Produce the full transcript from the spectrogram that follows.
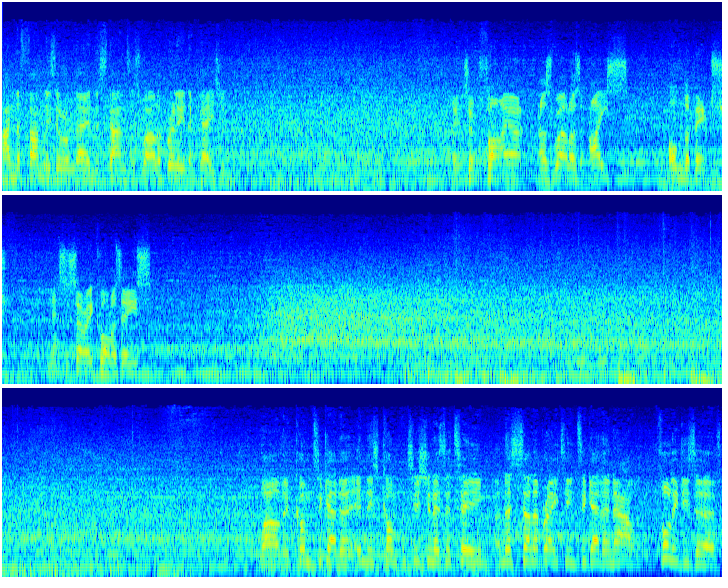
And the families are up there in the stands as well. A brilliant occasion. It took fire as well as ice on the pitch. Necessary qualities Well, they've come together in this competition as a team, and they're celebrating together now. Fully deserved.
